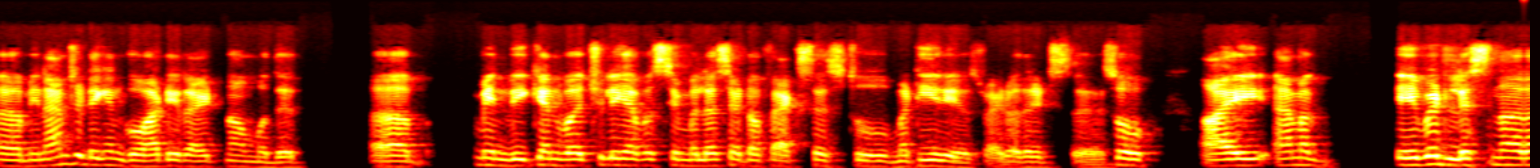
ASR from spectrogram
uh, I mean, I'm sitting in Guwahati right now, Mudit. Uh, I mean, we can virtually have a similar set of access to materials, right? Whether it's uh, so, I am a avid listener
